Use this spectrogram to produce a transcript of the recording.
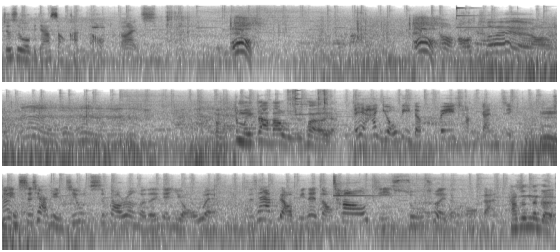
就是我比较少看到，我爱吃。哦哦哦，好脆哦！嗯嗯嗯嗯嗯嗯，哦，这么一大包五十块而已啊。而且它油沥的非常干净，嗯所以你吃下去，你几乎吃不到任何的一些油味，只剩下表皮那种超级酥脆的口感。它是那个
